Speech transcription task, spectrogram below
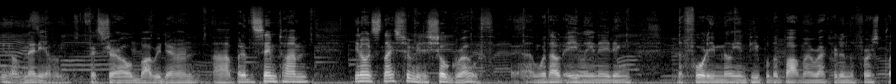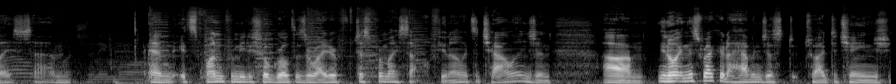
you know, many of them, Fitzgerald, Bobby Darin. Uh, but at the same time, you know, it's nice for me to show growth uh, without alienating the 40 million people that bought my record in the first place. Um, and it's fun for me to show growth as a writer just for myself you know? It's a challenge and um, you know in this record i haven't just tried to change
